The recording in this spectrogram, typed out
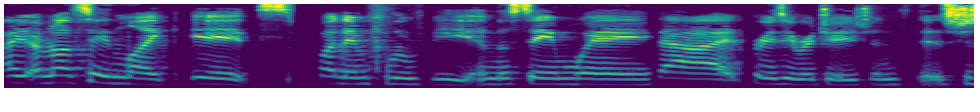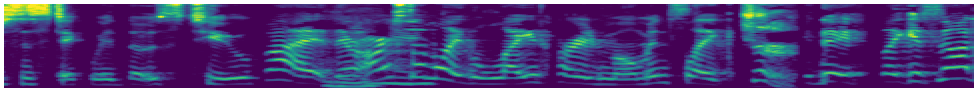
I, I'm not saying like it's fun and floofy in the same way that Crazy Rich Asians is just to stick with those two. But there are Mhm. some like lighthearted moments like Sure. they like it's not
